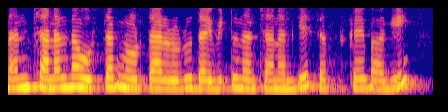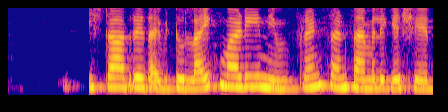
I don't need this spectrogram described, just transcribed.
ನನ್ನ ಚಾನಲ್ನ ಹೊಸ್ದಾಗಿ ನೋಡ್ತಾ ಇರೋರು, ದಯವಿಟ್ಟು ನನ್ನ ಚಾನಲ್ಗೆ ಸಬ್ಸ್ಕ್ರೈಬ್ ಆಗಿ. ಇಷ್ಟ ಆದರೆ ದಯವಿಟ್ಟು ಲೈಕ್ ಮಾಡಿ, ನಿಮ್ಮ ಫ್ರೆಂಡ್ಸ್ ಆ್ಯಂಡ್ ಫ್ಯಾಮಿಲಿಗೆ ಶೇರ್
